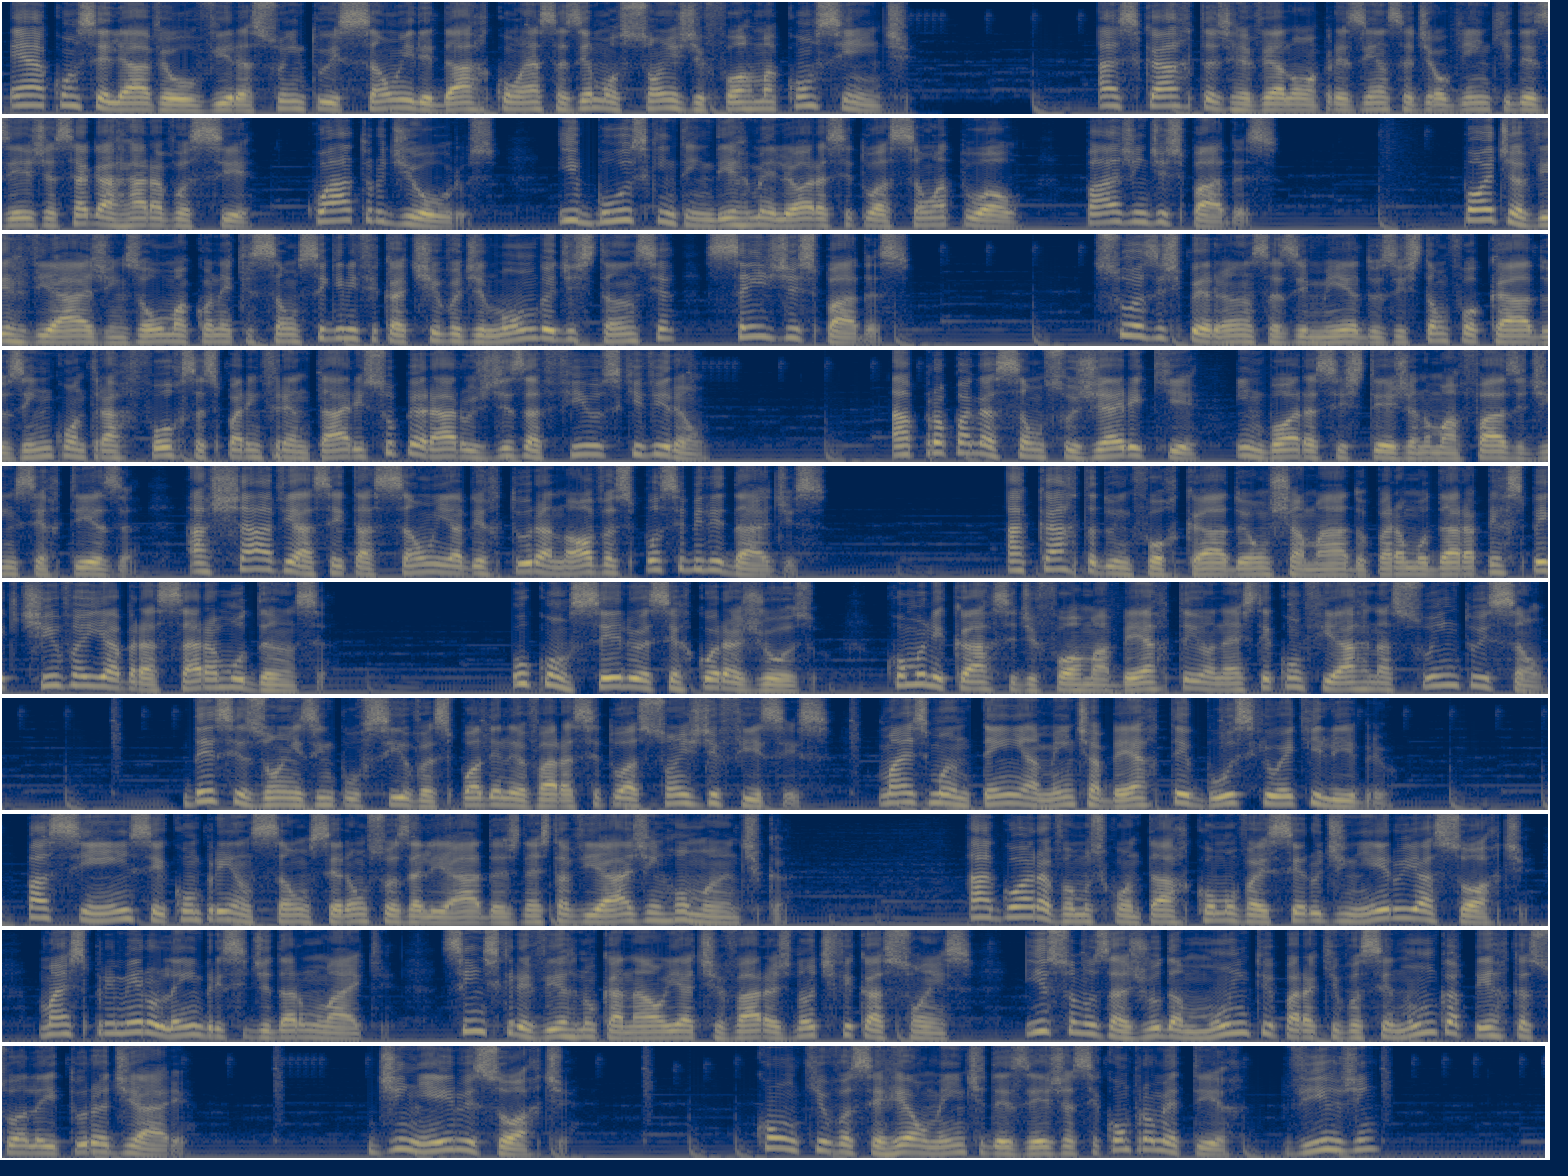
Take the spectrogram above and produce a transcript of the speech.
É aconselhável ouvir a sua intuição e lidar com essas emoções de forma consciente. As cartas revelam a presença de alguém que deseja se agarrar a você, 4 de ouros, e busca entender melhor a situação atual, página de espadas. Pode haver viagens ou uma conexão significativa de longa distância, seis de espadas. Suas esperanças e medos estão focados em encontrar forças para enfrentar e superar os desafios que virão. A propagação sugere que, embora se esteja numa fase de incerteza, a chave é a aceitação e abertura a novas possibilidades. A carta do enforcado é um chamado para mudar a perspectiva e abraçar a mudança. O conselho é ser corajoso, comunicar-se de forma aberta e honesta e confiar na sua intuição. Decisões impulsivas podem levar a situações difíceis, mas mantenha a mente aberta e busque o equilíbrio. Paciência e compreensão serão suas aliadas nesta viagem romântica. Agora vamos contar como vai ser o dinheiro e a sorte, mas primeiro lembre-se de dar um like, se inscrever no canal e ativar as notificações, isso nos ajuda muito e para que você nunca perca sua leitura diária. Dinheiro e sorte com o que você realmente deseja se comprometer, Virgem?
